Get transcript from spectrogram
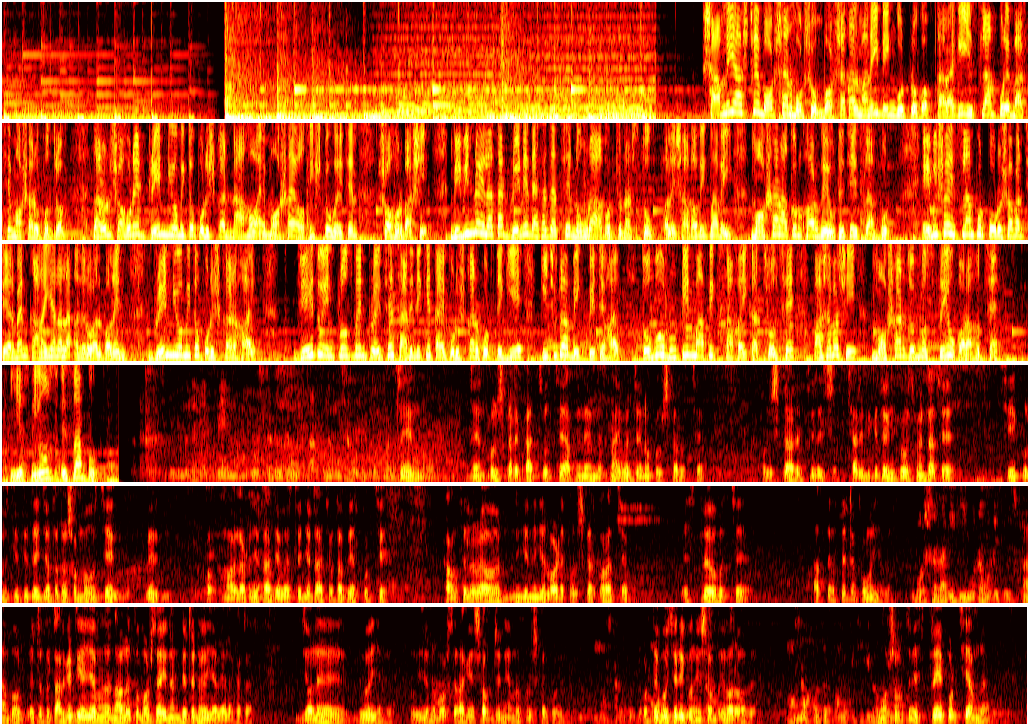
সামনেই আসছে বর্ষার মরশুম। বর্ষাকাল মানেই ডেঙ্গুর প্রকোপ। তার আগেই ইসলামপুরে বাড়ছে মশার উপদ্রব। কারণ শহরের ড্রেন নিয়মিত পরিষ্কার না হওয়ায় মশায় অতিষ্ঠ হয়েছেন শহরবাসী। বিভিন্ন এলাকার ড্রেনে দেখা যাচ্ছে নোংরা আবর্জনার স্তূপ। ফলে স্বাভাবিকভাবেই মশার আতুর ঘর হয়ে উঠেছে ইসলামপুর। এ বিষয়ে ইসলামপুর পৌরসভার চেয়ারম্যান কানাইয়ালাল আগরওয়াল বলেন, ড্রেন নিয়মিত পরিষ্কার হয়। যেহেতু এনক্লোজমেন্ট রয়েছে চারিদিকে, তাই পরিষ্কার করতে গিয়ে কিছুটা বেগ পেতে হয়। তবুও রুটিন মাফিক সাফাই কাজ চলছে। পাশাপাশি মশার জন্য স্প্রেও করা হচ্ছে। Yes news, Islampur. Drain drain পরিষ্কারের কাজ চলছে। আপনি দেখবেন ন্যাশনাল হাইওয়ে ড্রেনও পরিষ্কার হচ্ছে। পরিষ্কার অ্যাকচুয়ালি চারিদিকে তো এনক্রোচমেন্ট আছে। সেই পরিস্থিতিতে যতটা সম্ভব হচ্ছে বের ময়লাটা যেটা আছে ওয়েস্টেজ যেটা আছে, ওটা বের করছে। কাউন্সিলররাও নিজের নিজের ওয়ার্ডে পরিষ্কার করাচ্ছেন। স্প্রেও হচ্ছে। আস্তে আস্তে এটা কমে যাবে। বর্ষার আগে কি মোটামুটি হ্যাঁ এটা তো টার্গেটই আছে আমাদের নাহলে তো বর্ষা ইনান্ডেটেড হয়ে যাবে এলাকাটা। জলে ডুবে যাবে। তো ওই জন্য বর্ষার আগে সব ড্রেনই আমরা পরিষ্কার করে দেবো। প্রত্যেক বছরই করি সব এবারও হবে। মশার নেওয়া তো স্প্রে করছি আমরা।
